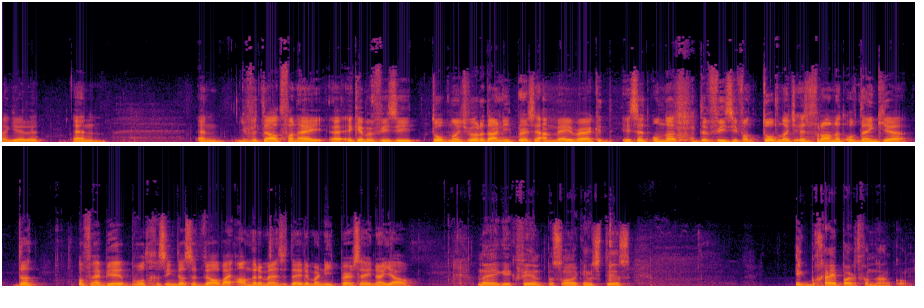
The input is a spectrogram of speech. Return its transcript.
I get it. En, en je vertelt van, hey, eh, ik heb een visie, Topnotch wilde daar niet per se aan meewerken. Is het omdat de visie van Topnotch is veranderd? Of denk je dat, of heb je bijvoorbeeld gezien dat ze het wel bij andere mensen deden, maar niet per se naar jou? Nee, ik, vind persoonlijk, het is. Ik begrijp waar het vandaan komt.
